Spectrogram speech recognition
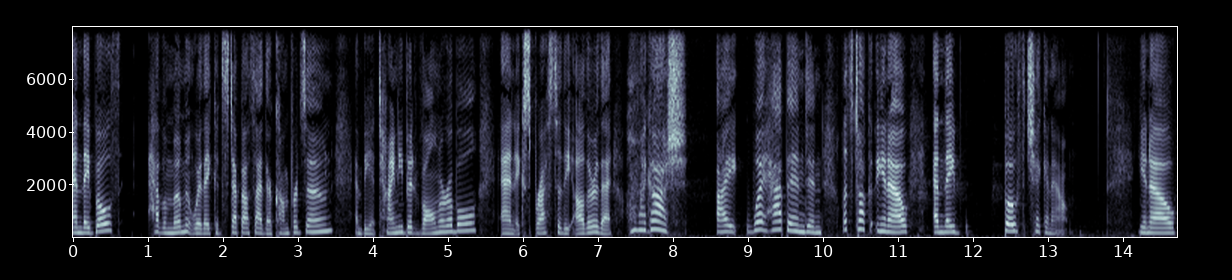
and they both have a moment where they could step outside their comfort zone and be a tiny bit vulnerable and express to the other that, oh my gosh, I, what happened? And let's talk, you know, and they both chicken out, you know,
